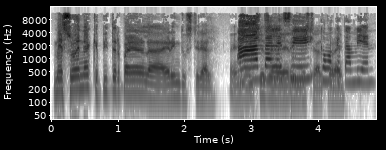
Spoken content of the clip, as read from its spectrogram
me suena que Peter Pan era la era industrial. Ándale, sí, como que también.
